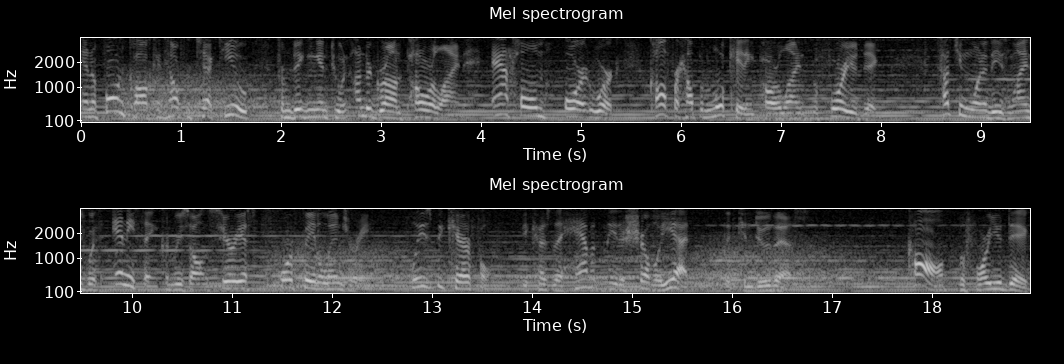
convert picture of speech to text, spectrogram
And a phone call can help protect you from digging into an underground power line, at home or at work. Call for help in locating power lines before you dig. Touching one of these lines with anything could result in serious or fatal injury. Please be careful, because they haven't made a shovel yet that can do this. Call before you dig.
